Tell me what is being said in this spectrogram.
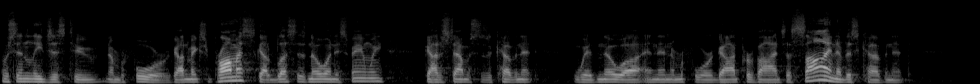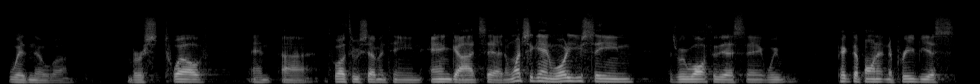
Which then leads us to number four. God makes a promise. God blesses Noah and his family. God establishes a covenant with Noah. And then number four, God provides a sign of his covenant with Noah. Verse 12 and uh, 12 through 17. And God said. And once again, what are you seeing as we walk through this? We picked up on it in the previous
